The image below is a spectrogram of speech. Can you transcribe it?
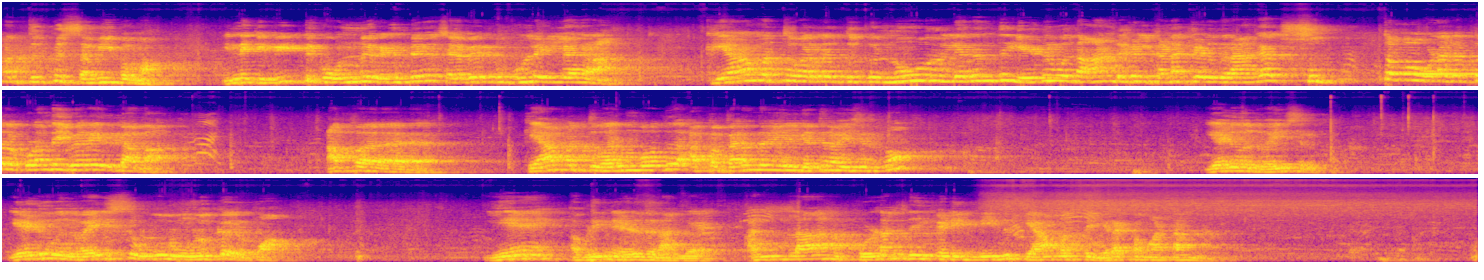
கியாமத்துக்கு சமீபமா? இன்னைக்கு வீட்டுக்கு ஒண்ணு ரெண்டு சில பேருக்கு புள்ள இல்லைங்கன்னா கியாமத்து வர்றதுக்கு நூறுல இருந்து எழுபது ஆண்டுகள் கணக்கு எழுதுறாங்க. சுத்தமா உலகத்துல குழந்தை பேரே இருக்காதான் அப்ப கியாமத்து வரும்போது அப்ப பிறந்தவங்களுக்கு எத்தனை வயசு இருக்கும்? எழுபது வயசு இருக்கும். எழுபது வயசு ஊர் முழுக்க இருப்பான். ஏன் அப்படின்னு எழுதுறாங்க. அல்லாஹ் குழந்தைகளின் மீது கியாமத்தை இறக்க மாட்டாங்க.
